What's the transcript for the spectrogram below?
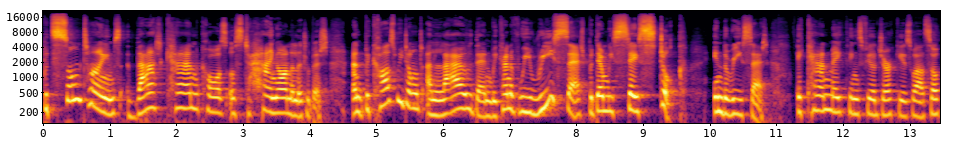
But sometimes that can cause us to hang on a little bit. And because we don't allow then we kind of we reset, but then we stay stuck in the reset it can make things feel jerky as well. So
